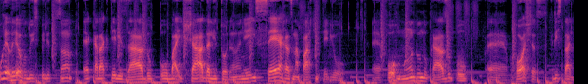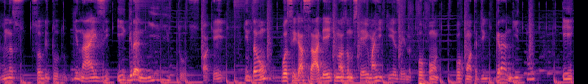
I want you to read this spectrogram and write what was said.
O relevo do Espírito Santo é caracterizado por baixada litorânea e serras na parte interior, é, formando, no caso, por é, rochas cristalinas, sobretudo gneiss e granitos, ok? Então você já sabe aí que nós vamos ter uma riqueza aí por, ponto, por conta de granito e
